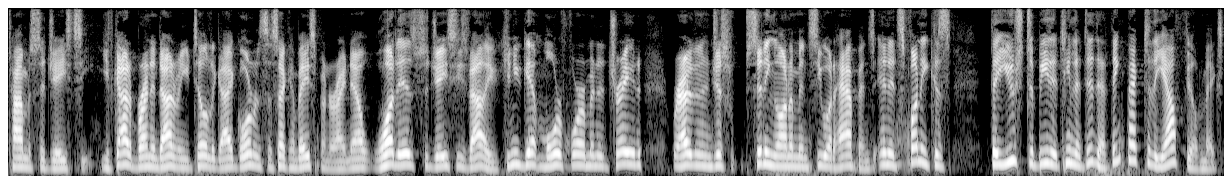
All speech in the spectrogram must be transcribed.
Thomas Saggese? You've got a Brendan Donovan utility guy. Gorman's the second baseman right now. What is Saggese's value? Can you get more for him in a trade rather than just sitting on him and see what happens? And it's funny because they used to be the team that did that. Think back to the outfield mix.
